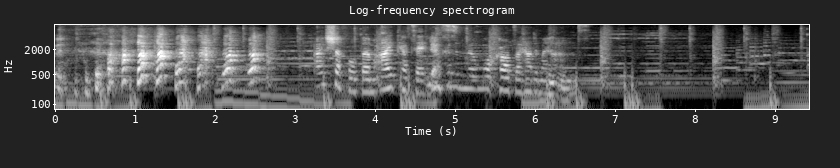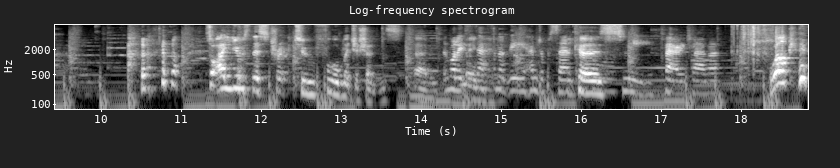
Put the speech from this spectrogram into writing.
I shuffled them, I cut it. Yes. You couldn't know what cards I had in my hands. so I use this trick to fool magicians. Um, Well, it's mainly. definitely 100% Because- me. Very clever. Welcome,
